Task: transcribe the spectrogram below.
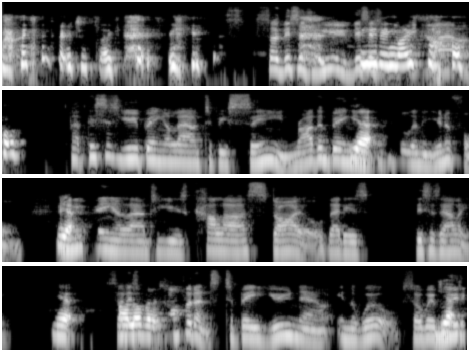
they're just like so this is you this feeding is my soul but this is you being allowed to be seen rather than being yeah. invisible in a uniform and yeah. you being allowed to use color style that is this is Ally yeah so I love it. confidence to be you now in the world so we're yeah. moving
